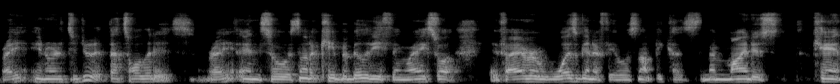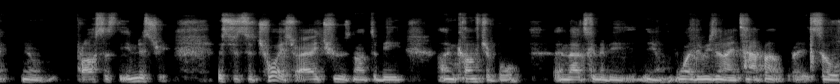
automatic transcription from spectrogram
right? In order to do it. That's all it is, right? And so it's not a capability thing, right? So if I ever was gonna fail, it's not because my mind is can't, you know, process the industry. It's just a choice, right? I choose not to be uncomfortable, and that's going to be, you know, why the reason I tap out, right? So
